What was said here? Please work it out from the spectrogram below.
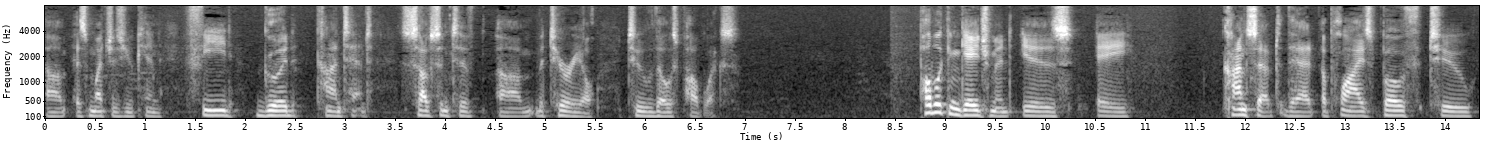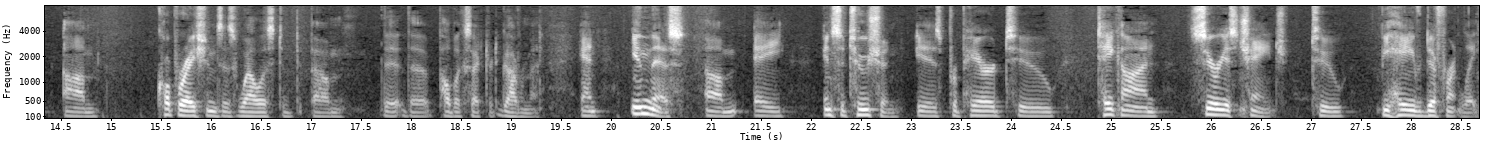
um, as much as you can feed good content, substantive um, material to those publics. Public engagement is a concept that applies both to um, corporations as well as to um, the, the public sector, to government. And in this, um, a institution is prepared to take on serious change, to behave differently,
